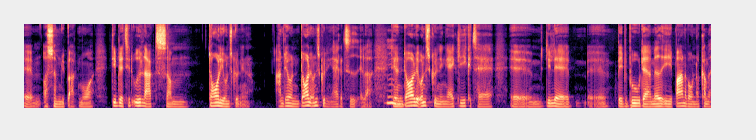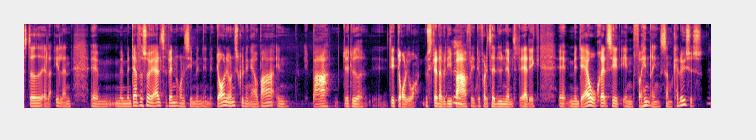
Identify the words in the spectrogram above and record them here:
øh, også som nybagt mor, de bliver tit udlagt som dårlige undskyldninger jamen det er jo en dårlig undskyldning, jeg ikke har tid, eller mm. det er en mm. dårlig undskyldning, jeg ikke lige kan tage øh, lille øh, baby Boo der med i barnevognen og komme afsted, eller et eller andet. Øh, men, men derfor så jeg altid vende rundt og sige, men en dårlig undskyldning er jo bare en, bare, det lyder, det er et dårligt ord. Nu sletter vi lige bare, mm. fordi det får det til at lyde nemt, det er det ikke. Øh, men det er jo reelt set en forhindring, som kan løses. Mm.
